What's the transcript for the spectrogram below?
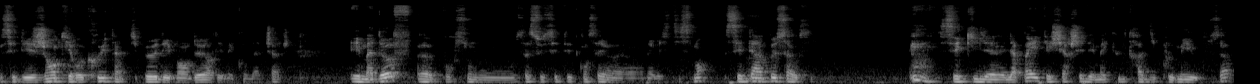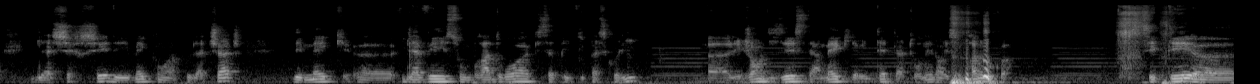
C'est des gens qui recrutent un petit peu des vendeurs, des mecs qu'on a tchatch. Et Madoff, pour son, sa société de conseil en investissement, c'était un peu ça aussi. C'est qu'il n'a pas été chercher des mecs ultra diplômés ou tout ça, il a cherché des mecs qui ont un peu la tchatch, des mecs. il avait son bras droit qui s'appelait Di Pasquali. les gens disaient c'était un mec, il avait une tête à tourner dans les sopranos, quoi. C'était. Euh,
